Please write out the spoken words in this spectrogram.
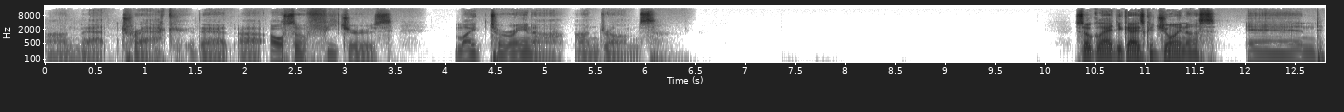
on that track that uh, also features Mike Terrana on drums. So glad you guys could join us. And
